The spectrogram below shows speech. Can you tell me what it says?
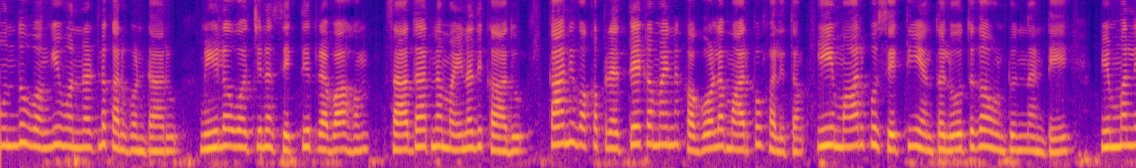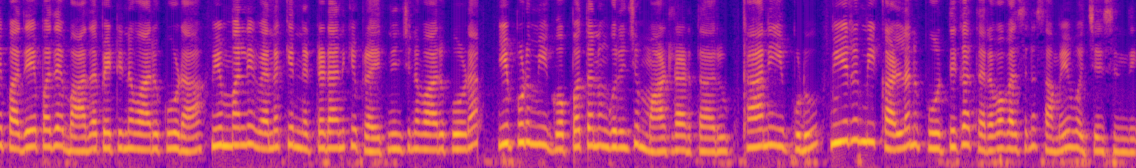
ముందు వంగి ఉన్నట్లు కనుగొంటారు. మీలో వచ్చిన శక్తి ప్రవాహం సాధారణమైనది కాదు కానీ ఒక ప్రత్యేకమైన ఖగోళ మార్పు ఫలితం. ఈ మార్పు శక్తి ఎంత లోతుగా ఉంటుందంటే మిమ్మల్ని పదే పదే బాధ పెట్టిన వారు కూడా మిమ్మల్ని వెనక్కి నెట్టడానికి ప్రయత్నించిన వారు కూడా ఇప్పుడు మీ గొప్పతనం గురించి మాట్లాడతారు. కానీ ఇప్పుడు మీరు మీ కళ్ళను పూర్తిగా తెరవవలసిన సమయం వచ్చేసింది.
